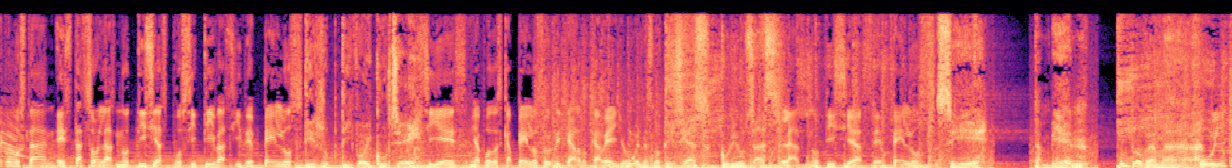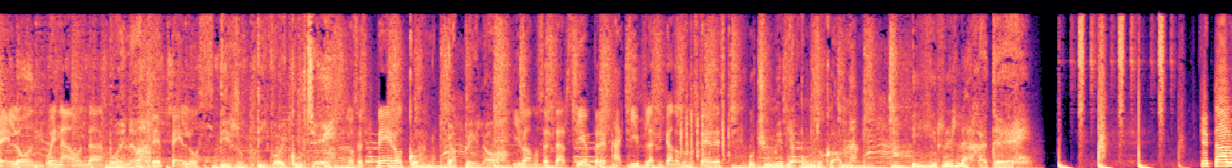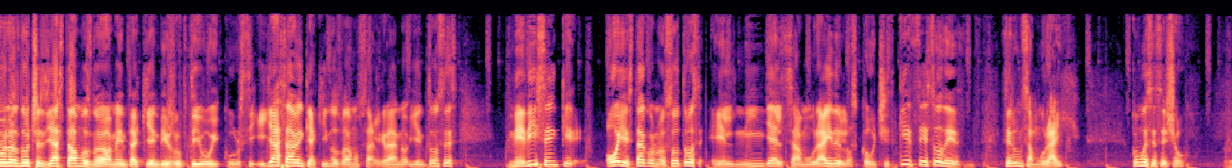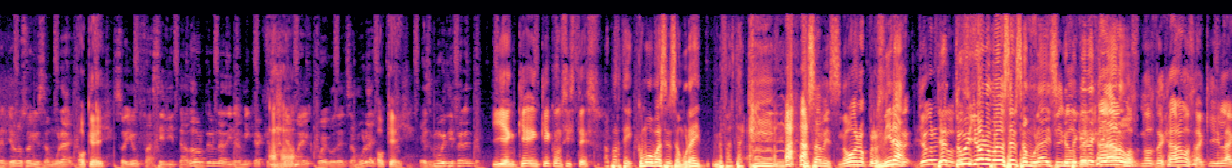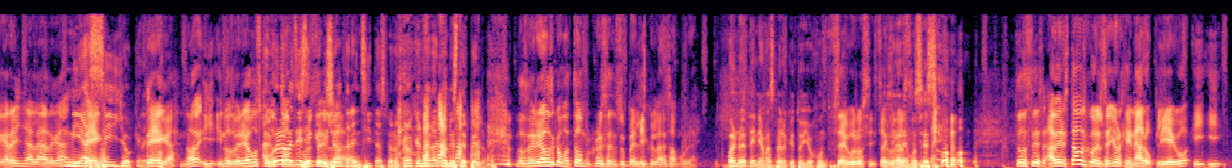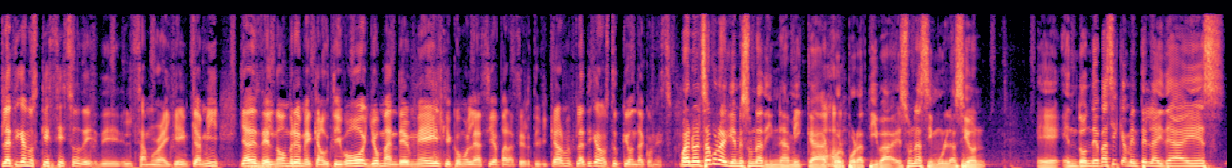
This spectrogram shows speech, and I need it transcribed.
Hola, ¿cómo están? Estas son las noticias positivas y de pelos. disruptivo y cursi. Así es, mi apodo es Capelo, soy Ricardo Cabello. Buenas noticias, curiosas. Las noticias de pelos. Sí, también. Un programa Cool, pelón, buena onda, bueno, de pelos. disruptivo y cursi. Los espero Con Capelo. y vamos a estar siempre aquí platicando con ustedes. Ochoymedia.com. Y relájate. ¿Qué tal? Buenas noches, ya estamos nuevamente aquí en Disruptivo y Cursi y ya saben que aquí nos vamos al grano y entonces me dicen que hoy está con nosotros el ninja, el samurái de los coaches. ¿Qué es eso de ser un samurái? ¿Cómo es ese show? A ver, yo no soy un samurái. Ok, Soy un facilitador de una dinámica que Ajá. se llama el juego del samurái. ok. Es muy diferente. ¿Y en qué, en qué consiste eso? Aparte, ¿cómo va a ser samurái? Me falta aquí, tú sabes. No, no, pero si Mira, nos- yo creo que ya tú dos- y yo no voy a ser samurái, Si que nos te quede dejáramos, claro. nos dejáramos aquí la greña larga, Ni pega, así yo creo. Pega, ¿no? Y, y nos veríamos como Alguna Tom vez dicen Cruise que me hicieron la- trencitas, pero creo que no era con este pelo. Nos veríamos como Tom Cruise en su película de samurái. Bueno, él tenía más pelo que tú y yo juntos. Seguro sí, seguro Aclaremos sí. eso. Entonces, a ver, estamos con el señor Genaro Pliego y, y platícanos qué es eso del de, del Samurai Game, que a mí ya desde el nombre me cautivó, yo mandé mail, que cómo le hacía para certificarme. Platícanos tú qué onda con eso. Bueno, el Samurai Game es una dinámica Ajá. corporativa, es una simulación eh, en donde básicamente la idea es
